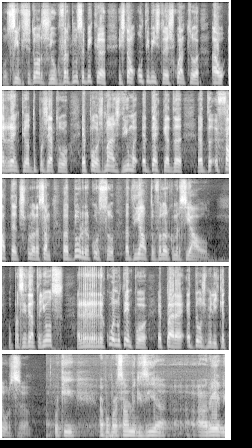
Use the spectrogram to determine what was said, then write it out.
Os investidores e o governo de Moçambique estão otimistas quanto ao arranque do projeto após mais de uma década de falta de exploração do recurso de alto valor comercial. O presidente Nunes recua no tempo para 2014. Porque a população me dizia areia de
